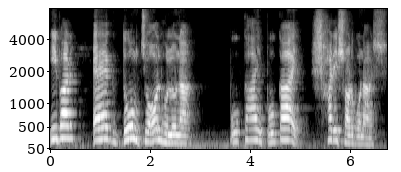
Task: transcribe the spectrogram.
এবার একদম জল হলো না। পোকায় পোকায় সারে সর্বনাশ।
